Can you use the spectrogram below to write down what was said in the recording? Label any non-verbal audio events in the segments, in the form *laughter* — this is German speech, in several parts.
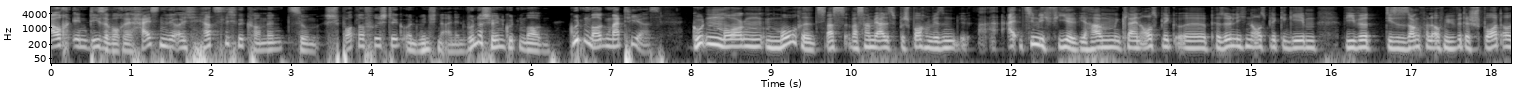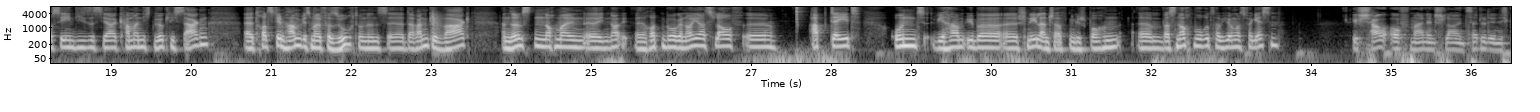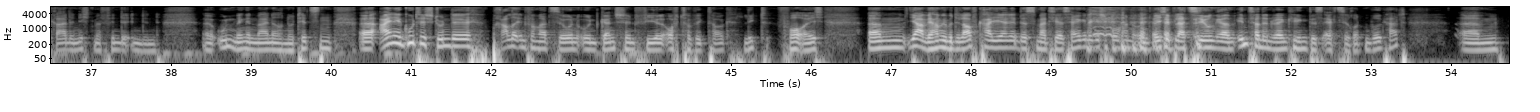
auch in dieser Woche heißen wir euch herzlich willkommen zum Sportlerfrühstück und wünschen einen wunderschönen guten Morgen. Guten Morgen, Matthias. Guten Morgen, Moritz. Was, was haben wir alles besprochen? Wir sind äh, ziemlich viel. Wir haben einen kleinen Ausblick, äh, persönlichen Ausblick gegeben. Wie wird die Saison verlaufen? Wie wird der Sport aussehen dieses Jahr? Kann man nicht wirklich sagen. Äh, trotzdem haben wir es mal versucht und uns äh, daran gewagt. Ansonsten nochmal ein äh, äh, Rottenburger Neujahrslauf-Update. Und wir haben über Schneelandschaften gesprochen. Ähm, was noch, Moritz? Habe ich irgendwas vergessen? Ich schaue auf meinen schlauen Zettel, den ich gerade nicht mehr finde in den äh, Unmengen meiner Notizen. Äh, eine gute Stunde praller Information und ganz schön viel Off-Topic-Talk liegt vor euch. Ähm, ja, wir haben über die Laufkarriere des Matthias Hägele gesprochen und welche *laughs* Platzierung er im internen Ranking des FC Rottenburg hat. Ähm,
